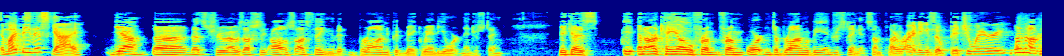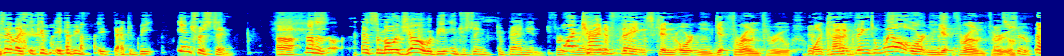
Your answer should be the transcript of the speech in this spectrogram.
it might be this guy. Yeah, uh, that's true. I was actually was thinking that Braun could make Randy Orton interesting because an RKO from from Orton to Braun would be interesting at some point. By writing his obituary? No, no, I'm saying like it could it could be it, that could be interesting. Uh, not as, and Samoa Joe would be an interesting companion. For what kind of things can Orton get thrown through? What kind of things will Orton get thrown through? That's true.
